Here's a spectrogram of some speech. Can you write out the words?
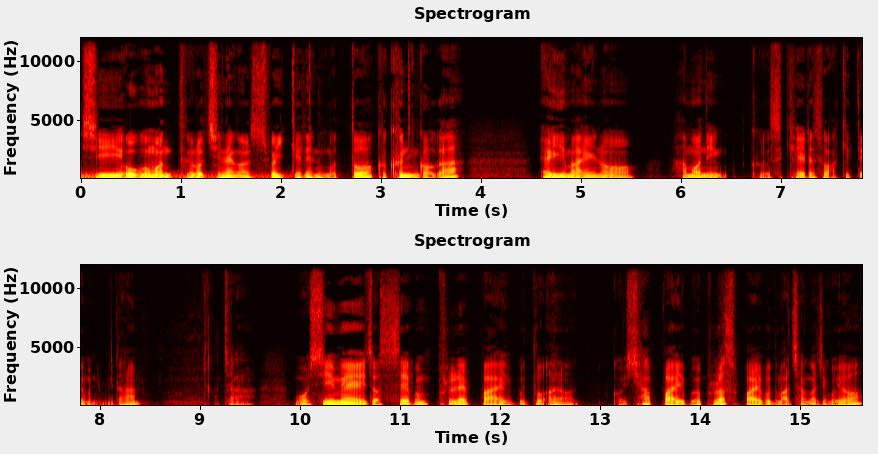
C augment로 진행할 수가 있게 되는 것도 그 근거가 A minor harmonic 그 scale에서 왔기 때문입니다. 자, 뭐 C 메이저 7 플랫 5도 아, 그 sharp 5 플러스 5도 마찬가지고요.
